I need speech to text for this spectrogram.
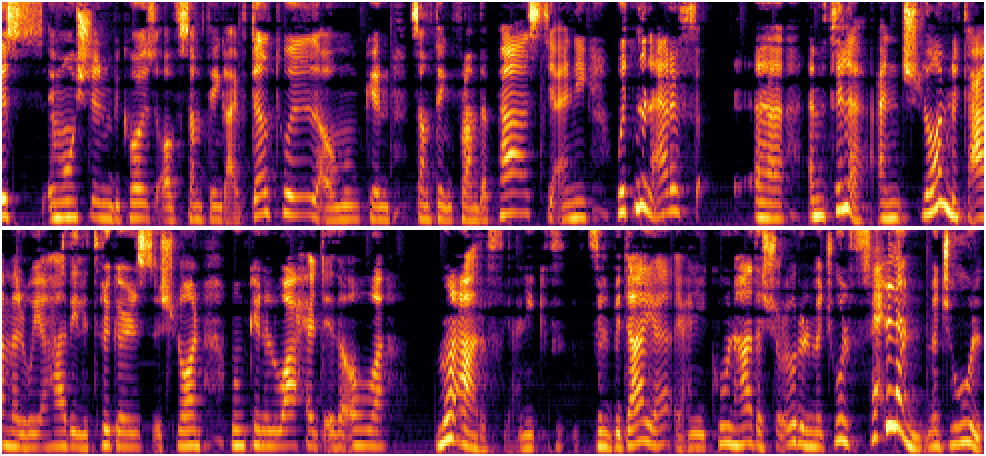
this emotion because of something I've dealt with أو ممكن something from the past. يعني ودنا نعرف uh, أمثلة عن شلون نتعامل ويا هذه ال triggers شلون ممكن الواحد إذا هو مو عارف يعني في البداية يعني يكون هذا الشعور المجهول فعلا مجهول.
